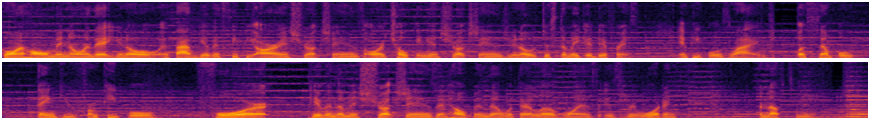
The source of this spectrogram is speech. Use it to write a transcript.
Going home and knowing that, you know, if I've given CPR instructions or choking instructions, you know, just to make a difference in people's lives. A simple thank you from people for giving them instructions and helping them with their loved ones is rewarding enough to me.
